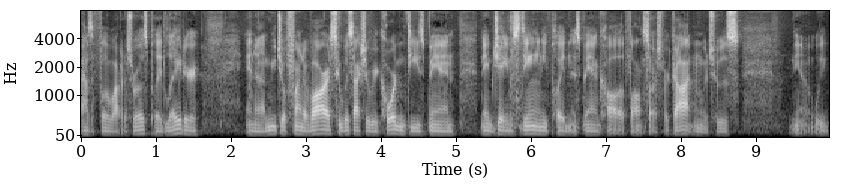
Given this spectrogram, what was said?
As a Floodwaters Rose, played later. And a mutual friend of ours who was actually recording Dee's band, named James Dean, he played in this band called Fallen Stars Forgotten, which was, you know, we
